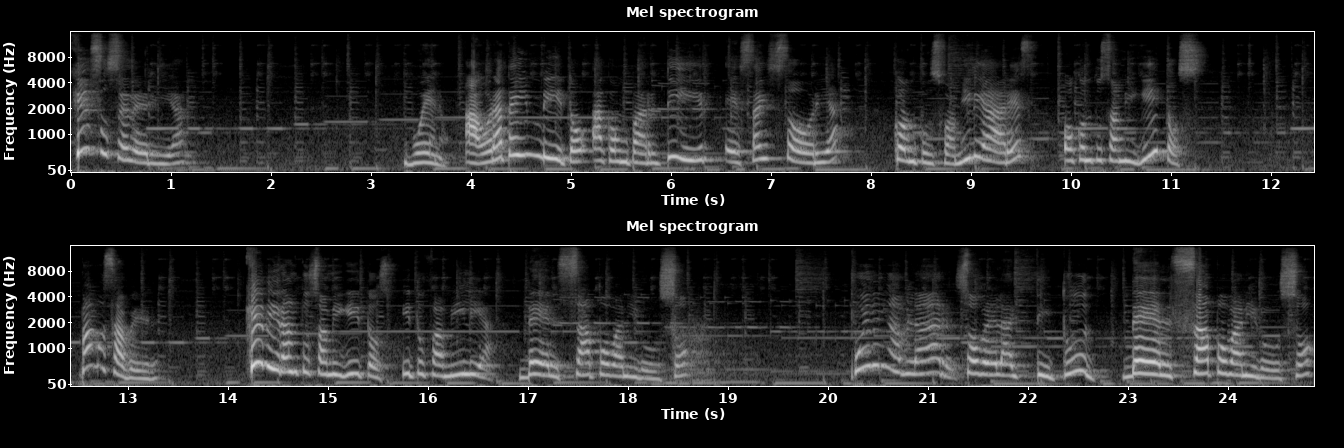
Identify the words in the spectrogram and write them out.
¿Qué sucedería? Bueno, ahora te invito a compartir esta historia con tus familiares o con tus amiguitos. Vamos a ver, ¿qué dirán tus amiguitos y tu familia del sapo vanidoso? ¿Pueden hablar sobre la actitud del sapo vanidoso?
